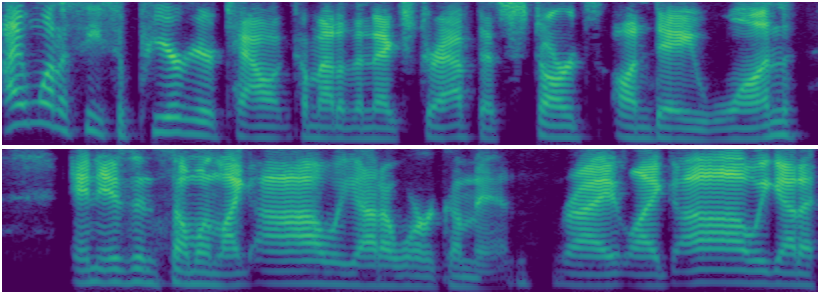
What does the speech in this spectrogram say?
I want to see superior talent come out of the next draft that starts on day one and isn't someone like, ah, oh, we got to work them in, right? Like, oh, we got to,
